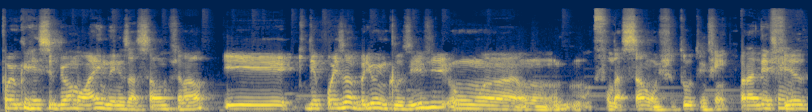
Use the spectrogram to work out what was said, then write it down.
Foi o que recebeu a maior indenização no final e que depois abriu, inclusive, uma, uma fundação, um instituto, enfim, para defesa,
